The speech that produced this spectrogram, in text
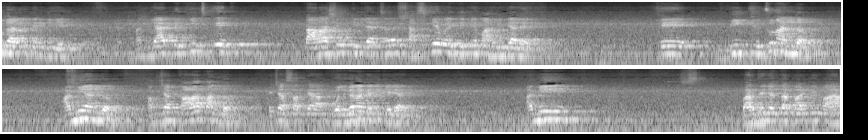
उदाहरणं त्यांनी दिली आहेत. आणि त्यापैकीच एक धाराशिव जिल्ह्याचं शासकीय वैद्यकीय महाविद्यालय हे मी खिचून आणलं आम्ही आणलं आमच्या काळात आणलं ह्याच्यासारख्या वल्गना त्यांनी केल्या. आम्ही भारतीय जनता पार्टी महा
